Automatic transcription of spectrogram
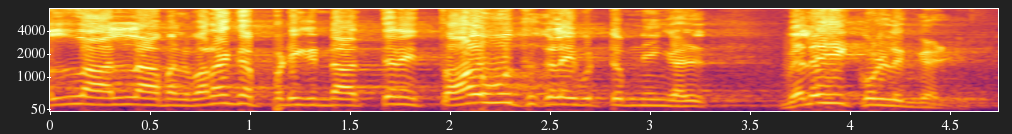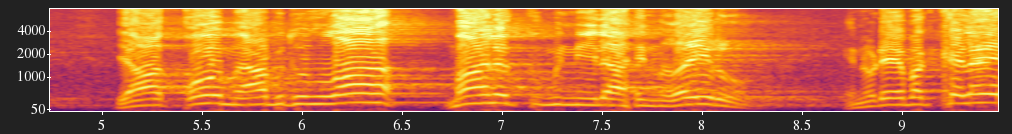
அல்லாஹ் அல்லாமல் வணங்கப்படுகின்ற அத்தனை தாவூத்துகளை விட்டும் நீங்கள் விலகிக் கொள்ளுங்கள் யா கோம் அப்துல்லா மாலக்கும் இன்னிலாகின் கைரு என்னுடைய மக்களே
